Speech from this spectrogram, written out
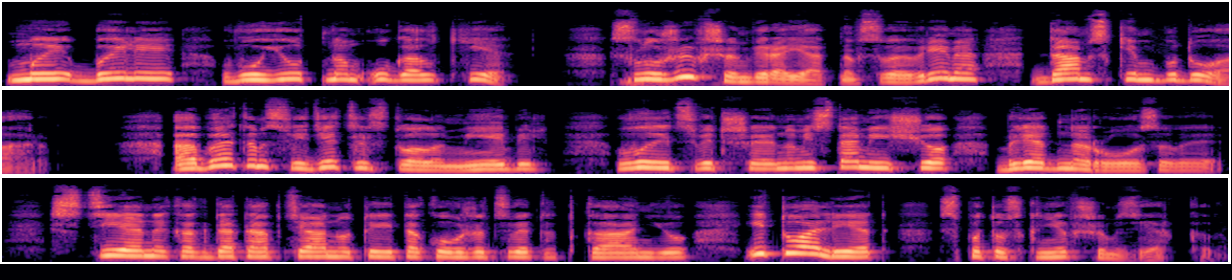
Мы были в уютном уголке, служившем, вероятно, в свое время дамским будуаром. Об этом свидетельствовала мебель, выцветшая, но местами еще бледно-розовая, стены, когда-то обтянутые такого же цвета тканью, и туалет с потускневшим зеркалом.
